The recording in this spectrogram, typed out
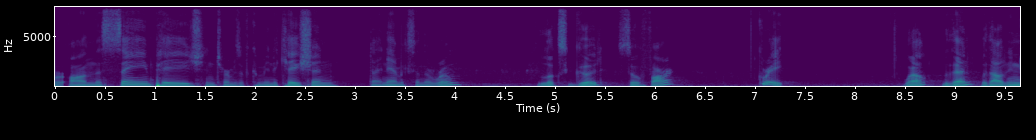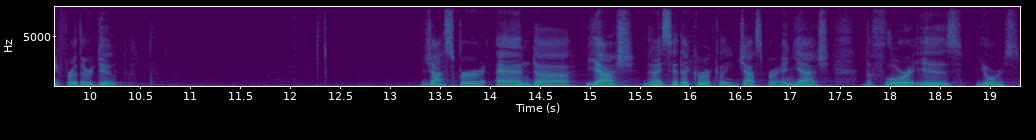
we're on the same page in terms of communication, dynamics in the room. Looks good so far. Great. Well, then, without any further ado, Jasper and uh, Yash, did I say that correctly? Jasper and Yash, the floor is yours.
